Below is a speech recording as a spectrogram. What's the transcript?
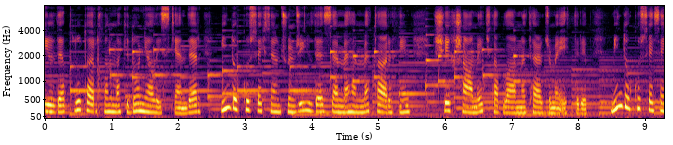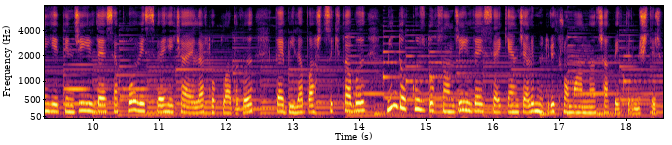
ildə Plutarxın Makedoniyalı İskəndər, 1983-cü ildə isə Məhəmməd Tarixin Şeyx Şamil kitablarını tərcümə etdirib. 1987-ci ildə isə povest və hekayələr topladığı Qəbilə başçısı kitabı, 1990-cı ildə isə Gəncəli Müdrik romanını çap etdirmişdir.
